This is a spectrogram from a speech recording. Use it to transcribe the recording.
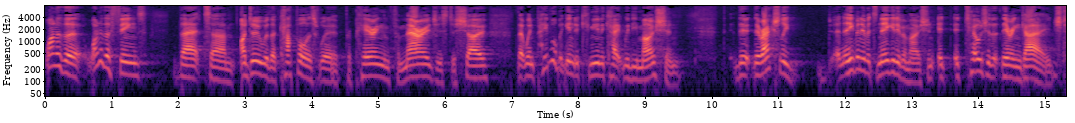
one of the, one of the things that um, I do with a couple as we're preparing them for marriage is to show that when people begin to communicate with emotion, they're, they're actually, and even if it's negative emotion, it, it tells you that they're engaged.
